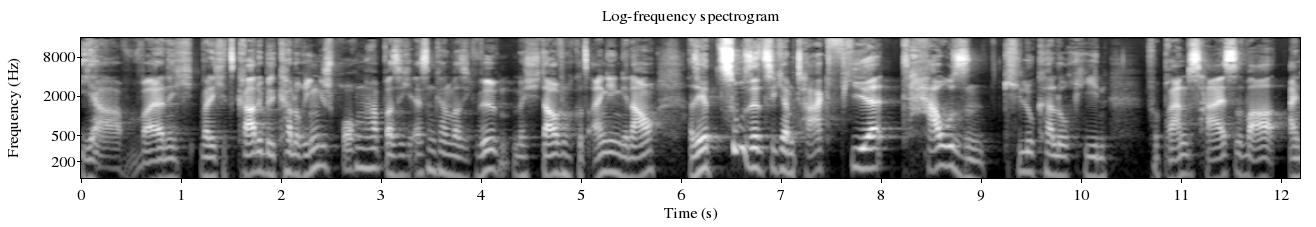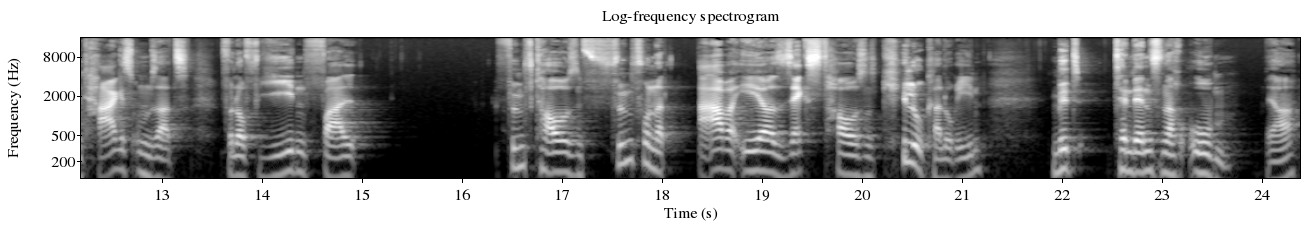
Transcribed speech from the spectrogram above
ja, weil ich, weil ich jetzt gerade über die Kalorien gesprochen habe, was ich essen kann, was ich will, möchte ich darauf noch kurz eingehen. Genau. Also ich habe zusätzlich am Tag 4000 Kilokalorien verbrannt. Das heißt, es war ein Tagesumsatz von auf jeden Fall 5500, aber eher 6000 Kilokalorien mit Tendenz nach oben. Ja.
